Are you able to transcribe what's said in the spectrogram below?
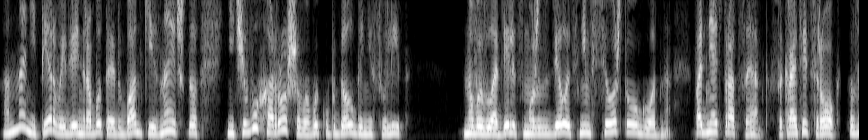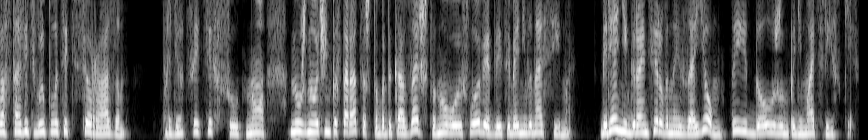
Она не первый день работает в банке и знает, что ничего хорошего выкуп долга не сулит. Новый владелец может сделать с ним все, что угодно. Поднять процент, сократить срок, заставить выплатить все разом. Придется идти в суд, но нужно очень постараться, чтобы доказать, что новые условия для тебя невыносимы. Беря негарантированный заем, ты должен понимать риски.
